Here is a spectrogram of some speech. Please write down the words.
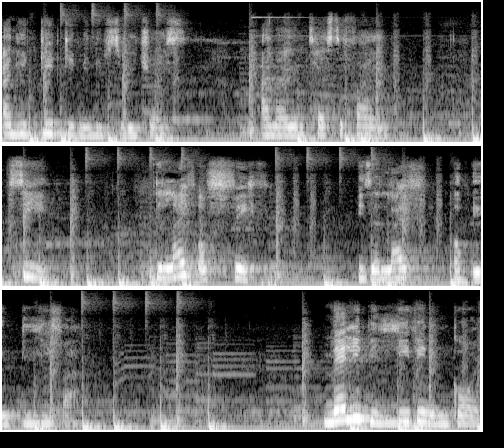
And He did give me leaves to rejoice. And I am testifying. See, the life of faith is a life of a believer. Merely believing in God.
